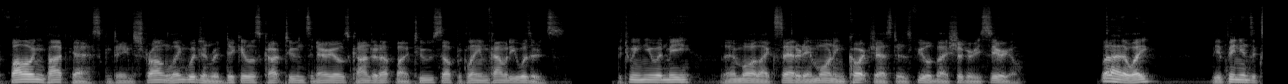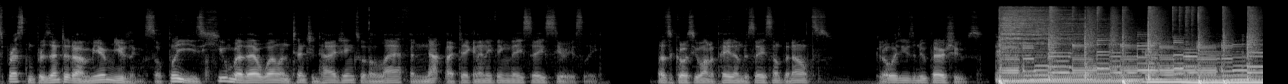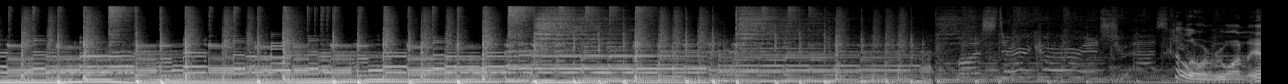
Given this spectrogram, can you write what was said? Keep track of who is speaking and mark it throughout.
Speaker 1: The following podcast contains strong language and ridiculous cartoon scenarios conjured up by two self proclaimed comedy wizards. Between you and me, they're more like Saturday morning court jesters fueled by sugary cereal. But either way, the opinions expressed and presented are mere musings, so please humor their well intentioned hijinks with a laugh and not by taking anything they say seriously. Unless, of course, you want to pay them to say something else. Could always use a new pair of shoes.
